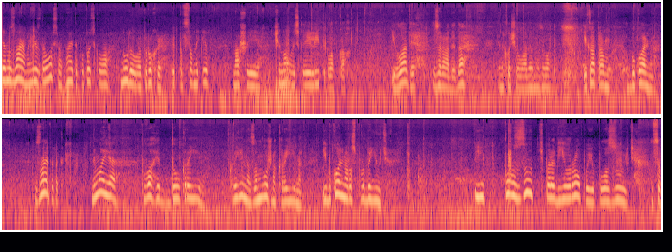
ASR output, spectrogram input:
я не знаю, мені здалося, знаєте, Потоцького нудило трохи від представників нашої чиновницької еліти в лапках і влади зради, да? я не хочу влади називати, яка там буквально, знаєте так, немає поваги до України. Україна заможна країна. І буквально розпродають. І повзуть перед Європою, плазують. Це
